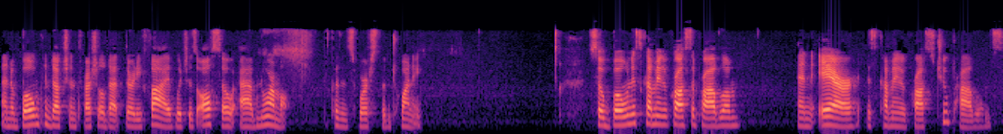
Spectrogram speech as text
and a bone conduction threshold at 35, which is also abnormal because it's worse than 20. So bone is coming across a problem, and air is coming across two problems.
